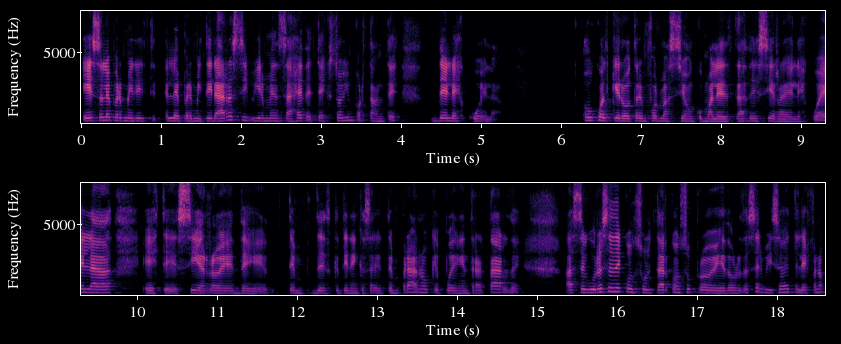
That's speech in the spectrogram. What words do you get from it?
Eso le, le permitirá recibir mensajes de textos importantes de la escuela o cualquier otra información como alertas de cierre de la escuela, este, cierre de, que tienen que salir temprano, que pueden entrar tarde. Asegúrese de consultar con su proveedor de servicios de teléfono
